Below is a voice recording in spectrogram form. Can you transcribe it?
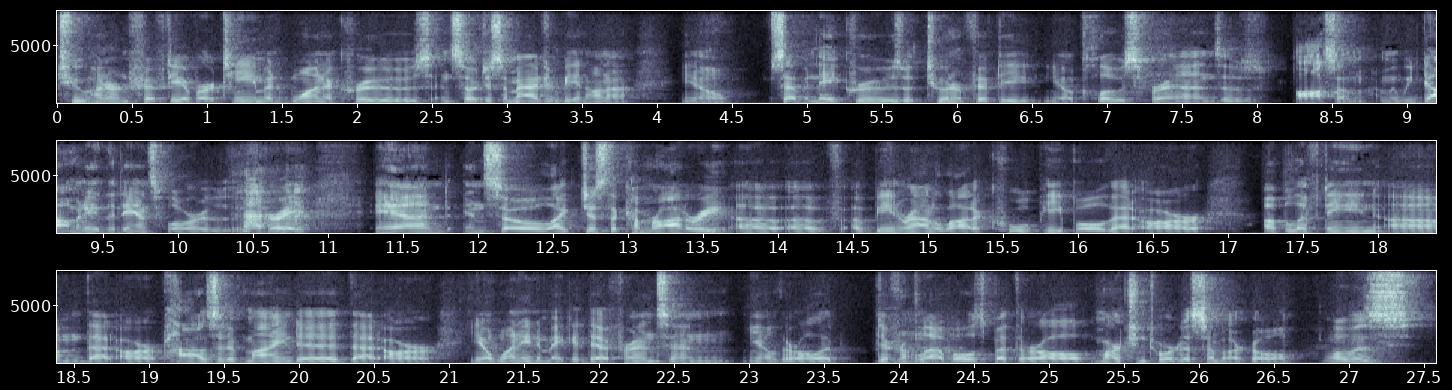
250 of our team had won a cruise, and so just imagine being on a you know seven day cruise with 250 you know close friends. It was awesome. I mean, we dominated the dance floor. It was, it was great. And and so like just the camaraderie of, of, of being around a lot of cool people that are uplifting, um, that are positive minded, that are you know wanting to make a difference, and you know they're all at different levels, but they're all marching toward a similar goal. What was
